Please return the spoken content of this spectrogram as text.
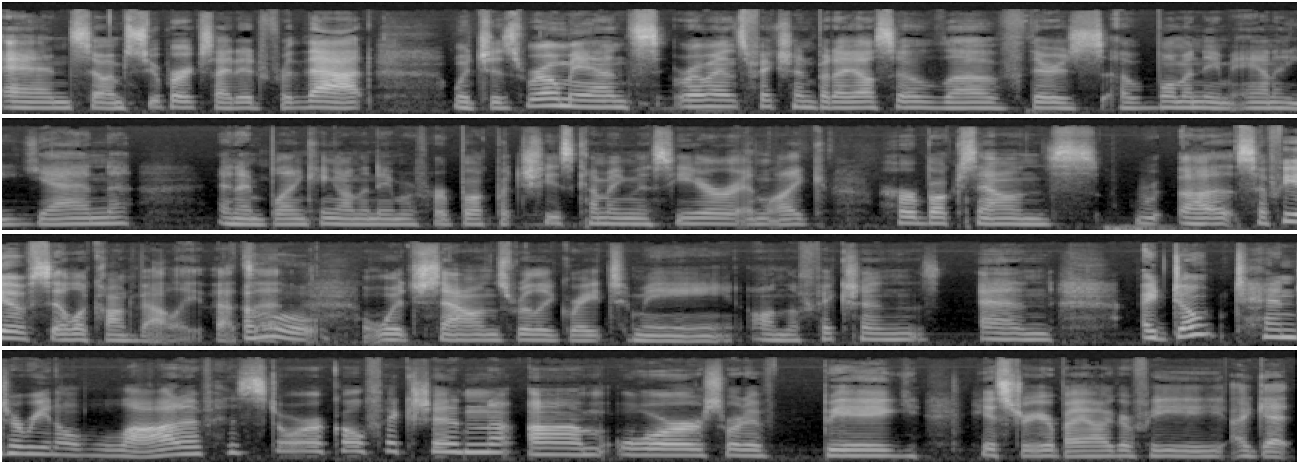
And so I'm super excited for that, which is romance, romance fiction. But I also love there's a woman named Anna Yen, and I'm blanking on the name of her book, but she's coming this year, and like her book sounds uh, Sophia of Silicon Valley. That's it oh which sounds really great to me on the fictions. And I don't tend to read a lot of historical fiction um, or sort of big history or biography. I get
